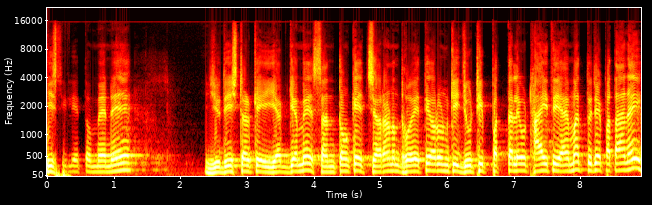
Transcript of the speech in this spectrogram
इसीलिए तो मैंने युधिष्ठर के यज्ञ में संतों के चरण धोए थे और उनकी जूठी पत्तले उठाई थी। अहमद, तुझे पता नहीं?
